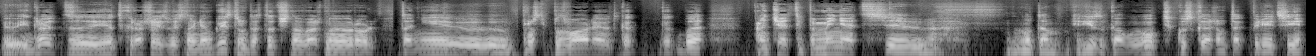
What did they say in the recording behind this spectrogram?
э, играют, и это хорошо известно лингвистам, достаточно важную роль. Они просто позволяют как как бы отчасти поменять э, ну, там, языковую оптику, скажем так, перейти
